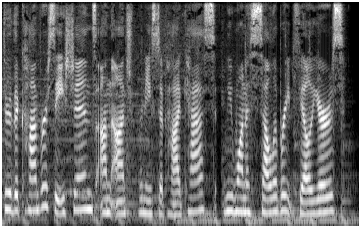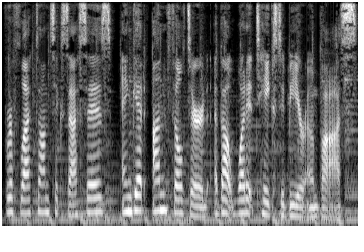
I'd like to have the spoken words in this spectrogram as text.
Through the conversations on the Entreprenista podcast, we want to celebrate failures, reflect on successes, and get unfiltered about what it takes to be your own boss.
